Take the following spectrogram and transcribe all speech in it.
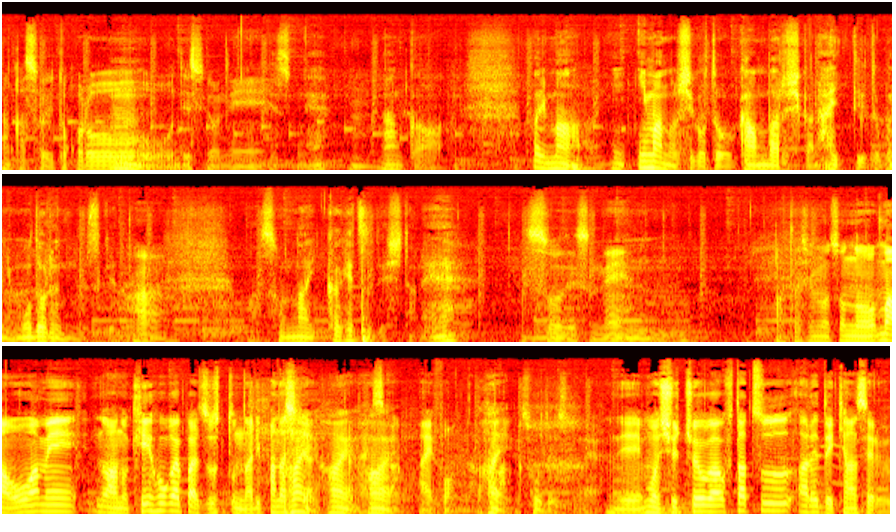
なんかそういうところですよね。うん。ですね。うん。なんかやっぱりまあい今の仕事を頑張るしかないっていうところに戻るんですけど、まはあそんな1ヶ月でしたね。い、そうですうね、ん。私もその、まあ、大雨のあの警報がやっぱりずっと鳴りっぱなしじゃないですか、はいはい iPhone なんか、はい、そうですね。でもう出張が2つあれでキャンセルに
